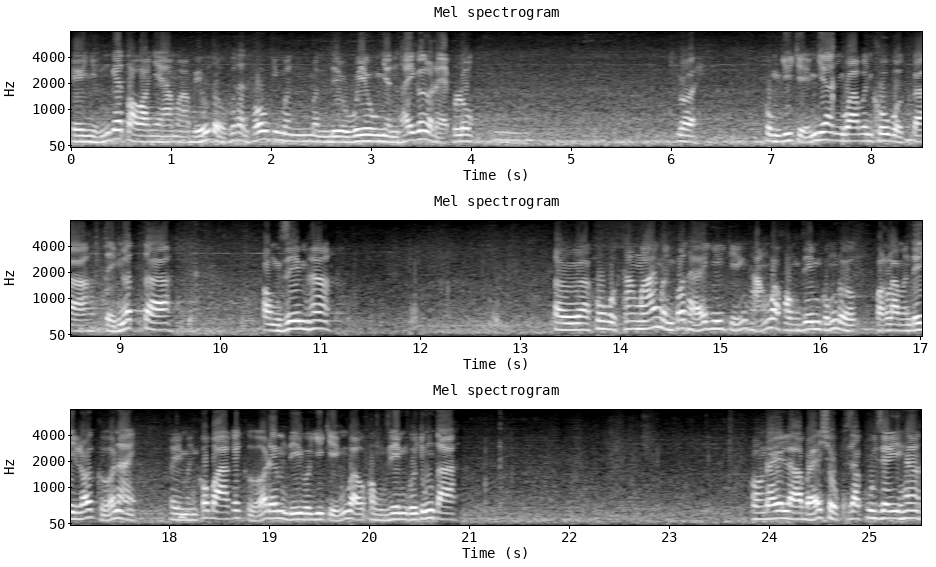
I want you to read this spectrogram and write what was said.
Thì những cái tòa nhà mà biểu tượng của thành phố Hồ Chí Minh mình đều view nhìn thấy rất là đẹp luôn. Rồi cùng di chuyển với anh qua bên khu vực à, tiện ích à, phòng gym ha. Từ à, khu vực thang máy mình có thể di chuyển thẳng vào phòng gym cũng được hoặc là mình đi lối cửa này. Thì mình có ba cái cửa để mình đi và di chuyển vào phòng gym của chúng ta còn đây là bể sụp jacuzzi ha.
